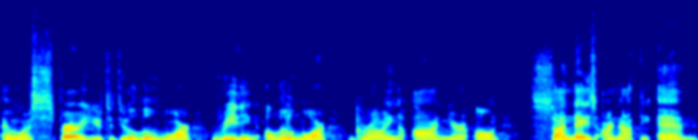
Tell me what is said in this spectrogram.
and we want to spur you to do a little more reading, a little more growing on your own. Sundays are not the end,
